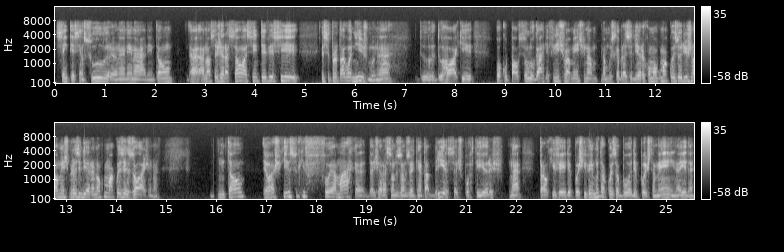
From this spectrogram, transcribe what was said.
sem ter censura né, nem nada. Então a, a nossa geração assim teve esse esse protagonismo, né, do, do rock ocupar o seu lugar definitivamente na, na música brasileira como alguma coisa originalmente brasileira, não como uma coisa exógena. Então eu acho que isso que foi a marca da geração dos anos 80, abrir essas porteiras, né, para o que veio depois, que veio muita coisa boa depois também, aí, né,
